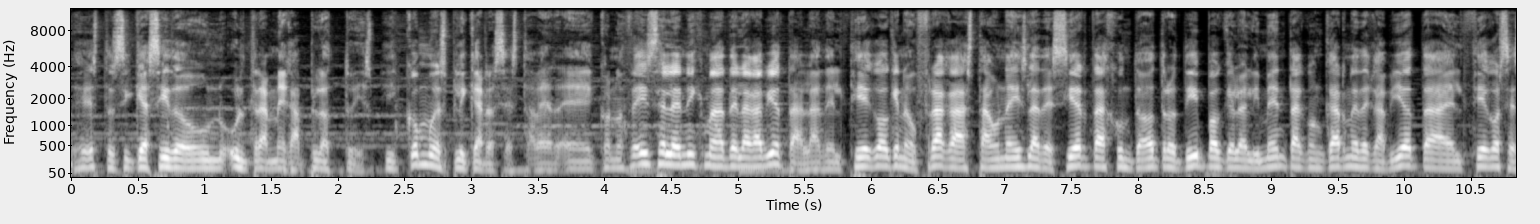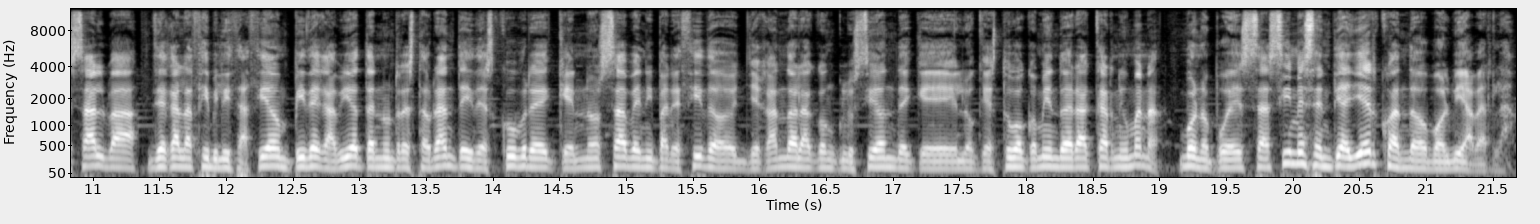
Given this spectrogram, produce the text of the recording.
Esto sí que ha sido un ultra mega plot twist. ¿Y cómo explicaros esto? A ver, eh, ¿conocéis el enigma de la gaviota? La del ciego que naufraga hasta una isla desierta junto a otro tipo que lo alimenta con carne de gaviota, el ciego se salva, llega a la civilización, pide gaviota en un restaurante y descubre que no sabe ni parecido, llegando a la conclusión de que lo que estuvo comiendo era carne humana. Bueno, pues así me sentí ayer cuando volví a verla.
